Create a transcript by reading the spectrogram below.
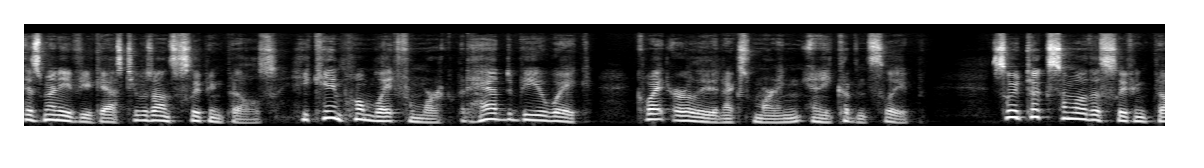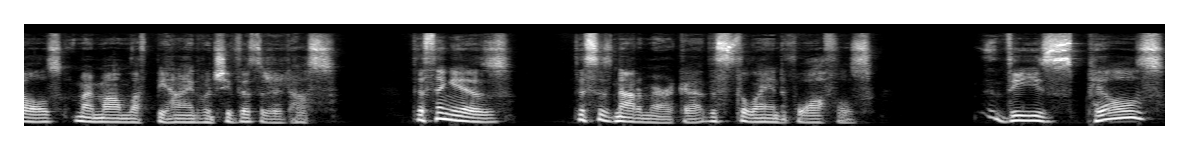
As many of you guessed, he was on sleeping pills. He came home late from work, but had to be awake quite early the next morning, and he couldn't sleep. So he took some of the sleeping pills my mom left behind when she visited us. The thing is, this is not America. This is the land of waffles these pills,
